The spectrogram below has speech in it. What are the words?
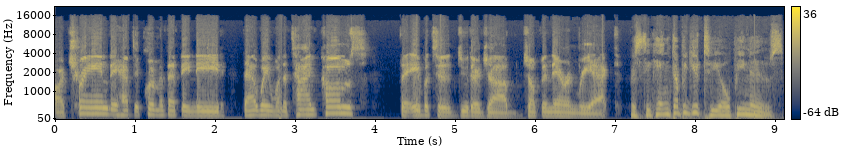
are trained, they have the equipment that they need That way, when the time comes, they're able to do their job, jump in there and react. Christy King, WTOP News.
